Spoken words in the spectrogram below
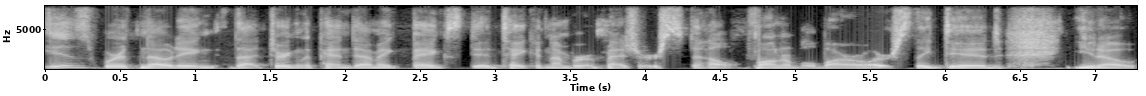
is worth noting that during the pandemic, banks did take a number of measures to help vulnerable borrowers. They did, you know,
